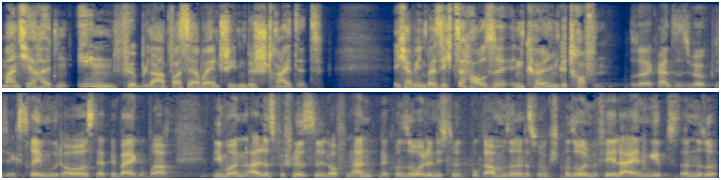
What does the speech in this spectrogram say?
Manche halten ihn für Blab, was er aber entschieden bestreitet. Ich habe ihn bei sich zu Hause in Köln getroffen. Also er kannte sich wirklich extrem gut aus. Der hat mir beigebracht, wie man alles verschlüsselt, auch von Hand in der Konsole, nicht nur mit Programmen, sondern dass man wirklich Konsolenbefehle eingibt. Dann so,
